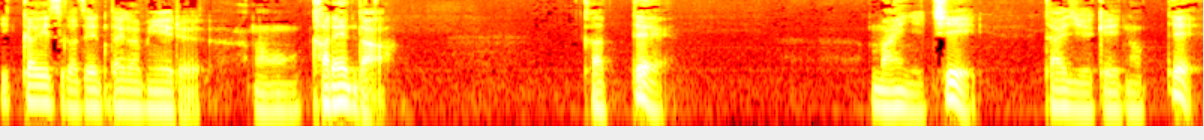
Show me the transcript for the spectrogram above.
1ヶ月が全体が見える、あのカレンダー買って、毎日体重計に乗って、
